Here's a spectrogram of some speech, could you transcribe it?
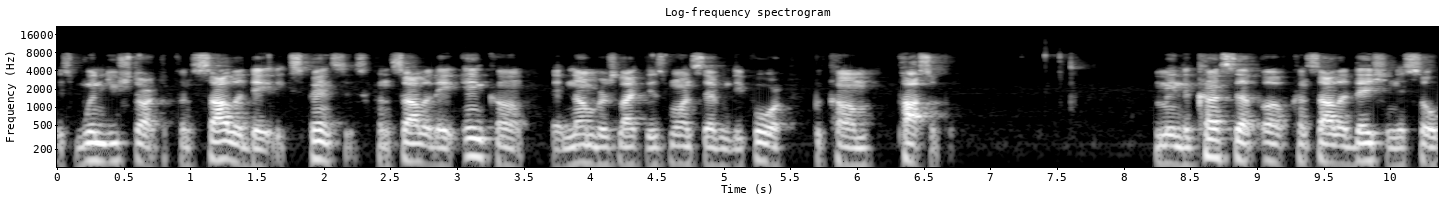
it's when you start to consolidate expenses, consolidate income, that numbers like this 174 become possible. I mean, the concept of consolidation is so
